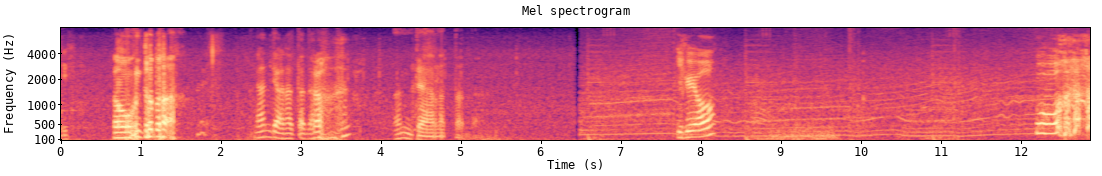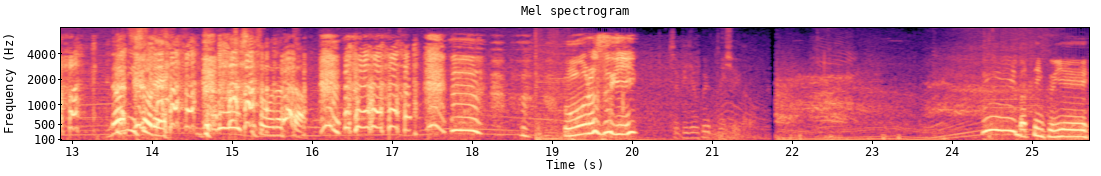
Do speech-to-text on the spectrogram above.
あ、本当だ。なんでああなったんだろう。なんでああなったんだ？いくよ。おお。何それ？どうしてそうだった？おもろすぎんちょ、ビデオクリップにしようかえー、バッティン君イエーイ。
